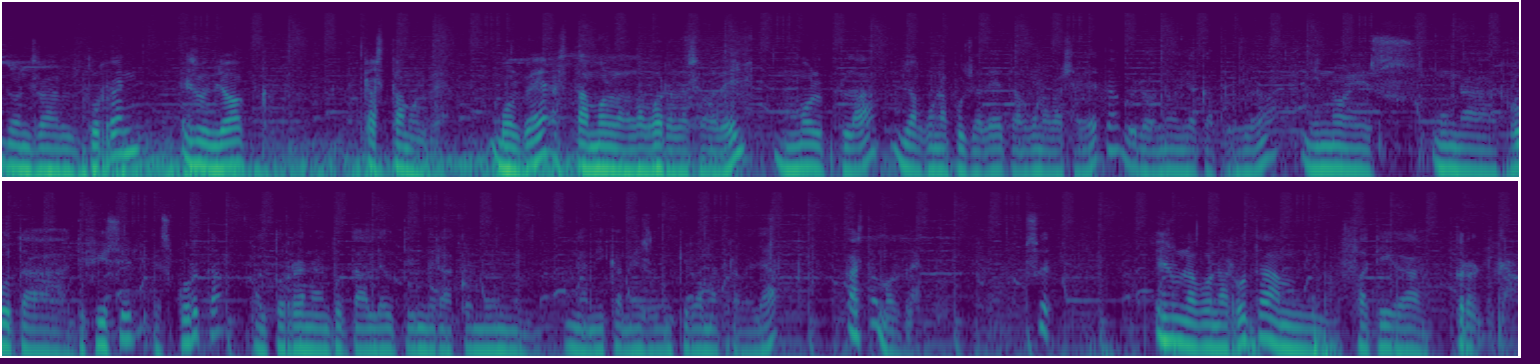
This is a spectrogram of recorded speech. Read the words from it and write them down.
Doncs el torrent és un lloc que està molt bé. Molt bé, està molt a la vora de Sabadell, molt pla, hi ha alguna pujadeta, alguna baixadeta, però no hi ha cap problema. I no és una ruta difícil, és curta. El torrent en total deu tindre com un, una mica més d'un quilòmetre de llarg. Està molt bé. Sí, és una bona ruta amb fatiga crònica.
